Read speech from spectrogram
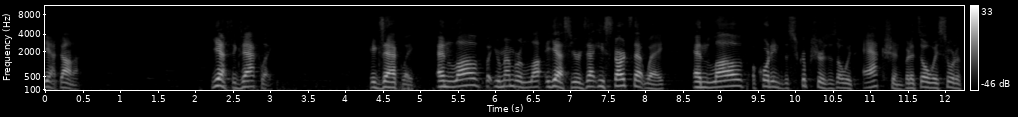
Yeah, Donna. Yes, exactly. Exactly. And love, but you remember, yes, you're exact. He starts that way. And love, according to the scriptures, is always action, but it's always sort of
